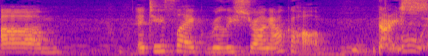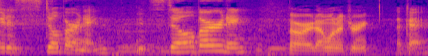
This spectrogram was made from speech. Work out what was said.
Um, it tastes like really strong alcohol. Nice. Ooh, it is still burning. It's still burning. All right, I want a drink. Okay.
